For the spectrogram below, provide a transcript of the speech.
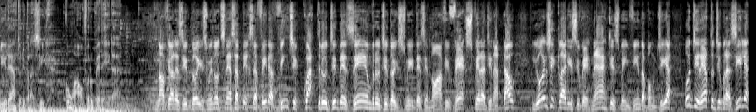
Direto de Brasília, com Álvaro Pereira. 9 horas e 2 minutos nessa terça-feira, 24 de dezembro de 2019, véspera de Natal. E hoje, Clarice Bernardes, bem-vinda, bom dia. O Direto de Brasília,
